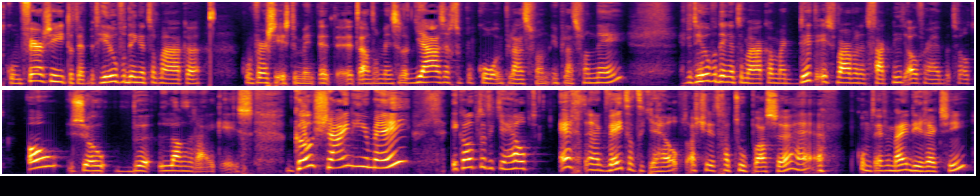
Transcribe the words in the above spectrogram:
90% conversie. Dat heeft met heel veel dingen te maken. Conversie is de het, het, aantal mensen dat ja zegt op een call in plaats van, in plaats van nee. Heeft met heel veel dingen te maken, maar dit is waar we het vaak niet over hebben. Terwijl het oh zo belangrijk is. Go shine hiermee. Ik hoop dat het je helpt. Echt, en ik weet dat het je helpt als je dit gaat toepassen. Hè. Komt even mijn directie.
